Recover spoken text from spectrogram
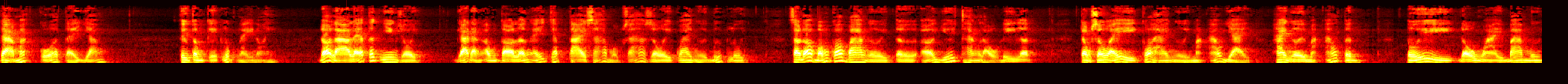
ra mắt của tệ giáo. Tiêu Tông Kiệt lúc này nói, đó là lẽ tất nhiên rồi. Gã đàn ông to lớn ấy chắp tay xá một xá rồi quay người bước lui. Sau đó bỗng có ba người từ ở dưới thang lầu đi lên. Trong số ấy có hai người mặc áo dài, hai người mặc áo tinh. Tuổi độ ngoài ba mươi,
